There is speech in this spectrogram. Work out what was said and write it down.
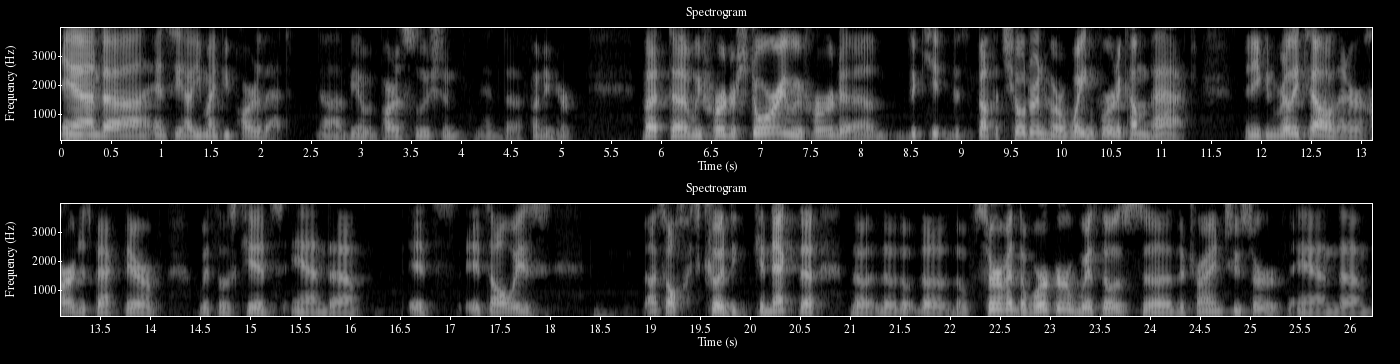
and uh, and see how you might be part of that, uh, be a part of the solution and uh, funding her. But uh, we've heard her story. We've heard uh, the about the children who are waiting for her to come back, and you can really tell that her heart is back there with those kids. And uh, it's it's always it's always good to connect the the the, the, the servant, the worker, with those uh, they're trying to serve. And um,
